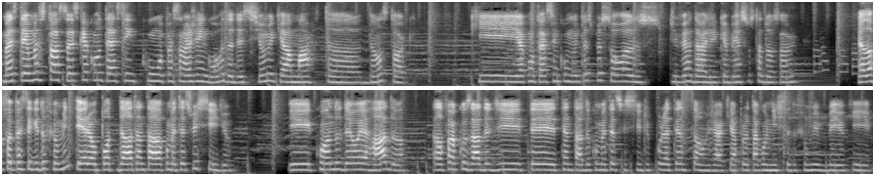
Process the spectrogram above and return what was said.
Mas tem umas situações que acontecem com a personagem gorda desse filme, que é a Martha Dunstock, que acontecem com muitas pessoas de verdade, que é bem assustador, sabe? Ela foi perseguida o filme inteiro, ao ponto dela tentar cometer suicídio. E quando deu errado, ela foi acusada de ter tentado cometer suicídio por atenção, já que a protagonista do filme meio que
